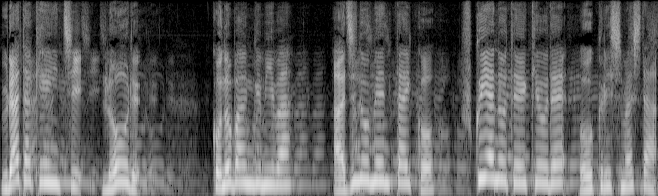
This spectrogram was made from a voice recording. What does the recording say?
浦田健一ロール。この番組は味の明太子福屋の提供でお送りしました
